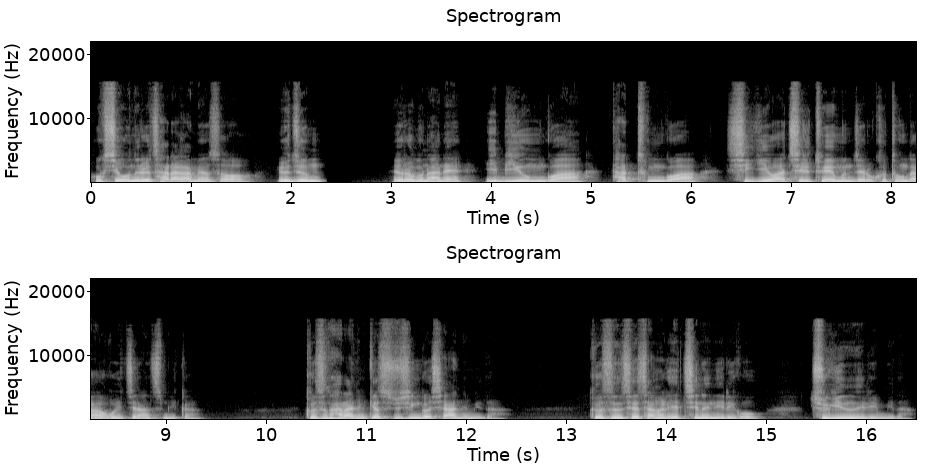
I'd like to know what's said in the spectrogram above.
혹시 오늘을 살아가면서 요즘 여러분 안에 이 미움과 다툼과 시기와 질투의 문제로 고통당하고 있지는 않습니까? 그것은 하나님께서 주신 것이 아닙니다. 그것은 세상을 해치는 일이고 죽이는 일입니다.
